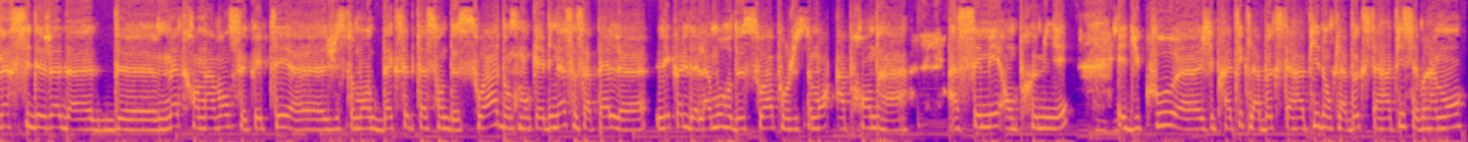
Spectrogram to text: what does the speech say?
Merci déjà de, de, mettre en avant ce côté euh, justement d'acceptation de soi. Donc mon cabinet, ça s'appelle euh, l'école de l'amour de soi pour justement apprendre à, à s'aimer en premier. Et du coup, euh, j'y pratique la boxe thérapie. Donc la boxe thérapie, c'est vraiment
